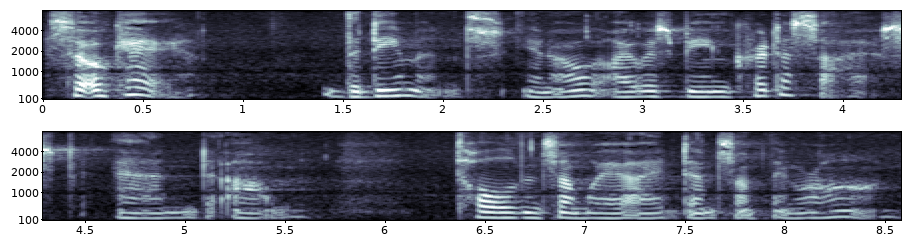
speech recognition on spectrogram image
So, okay, the demons. You know, I was being criticized and um, told in some way I had done something wrong.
